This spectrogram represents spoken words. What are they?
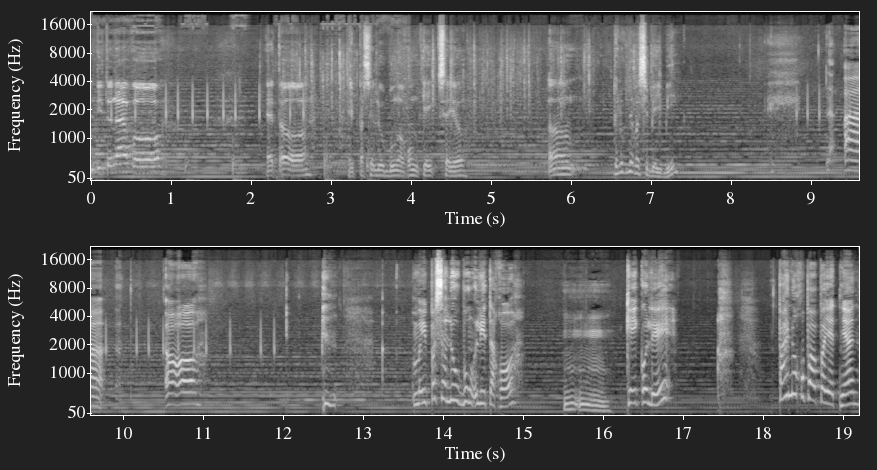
Nandito na ako. Eto, oh, may pasalubong akong cake sa'yo. Um, tulog na ba si baby? Ah, oo. May pasalubong ulit ako? Mm-mm. Cake uli? Paano ko papayat niyan?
